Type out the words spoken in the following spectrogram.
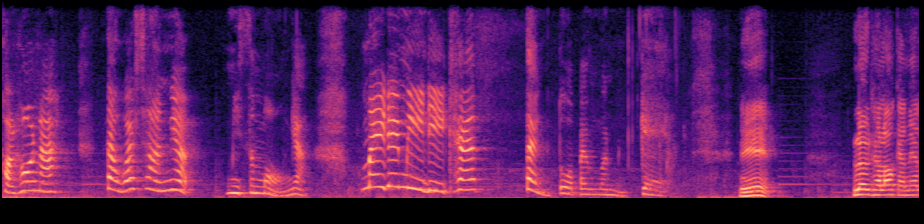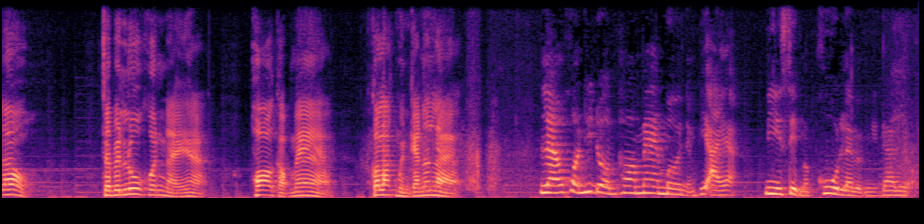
ขอโทษนะ แต่ว่าฉันเนี่ยมีสมองอย่างไม่ได้มีดีแค่แต่งตัวไปวันๆเหมือนแก นี่ เลิกทะเลาะกันได้แล้ว จะเป็นลูกคนไหนอะ พ่อกับแม่ก็รักเหมือนกันนั่นแหละ แล้วคนที่โดนพ่อแม่เมินอย่างพี่ไอ้อะมีสิทธิ์มาพูดอะไรแบบนี้ได้เลยเหรอ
